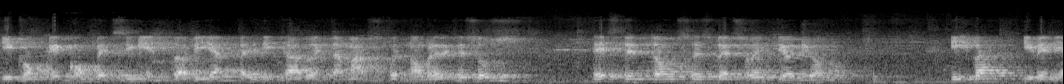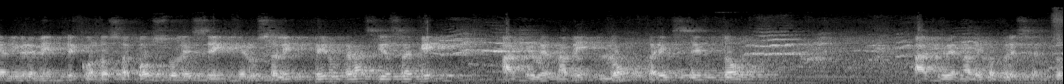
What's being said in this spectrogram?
y con qué convencimiento había predicado en Damasco el nombre de Jesús. Este entonces, verso 28, iba y venía libremente con los apóstoles en Jerusalén, pero gracias a que a que Bernabé lo presentó, a que Bernabé lo presentó,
